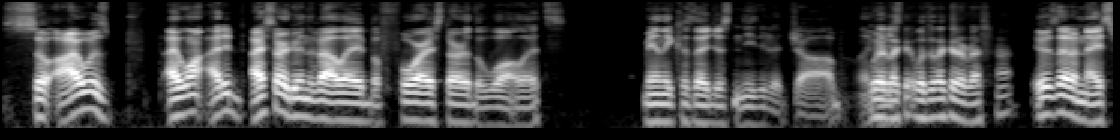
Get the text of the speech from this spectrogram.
So I was I la- I did I started doing the valet before I started the wallets, mainly because I just needed a job. Like, I Where just- like was it like at a restaurant? it was at a nice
